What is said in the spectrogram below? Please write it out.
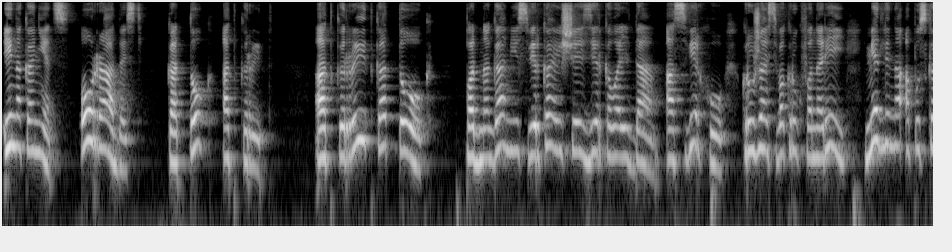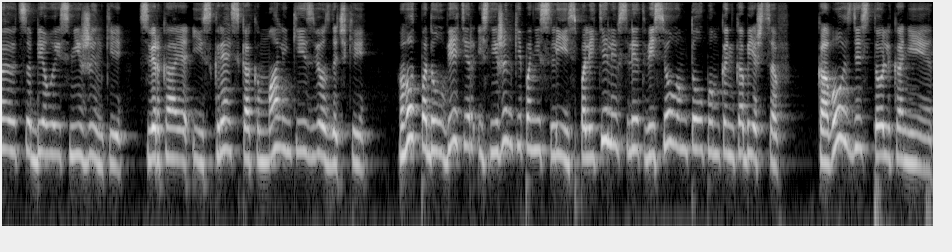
И, наконец, о радость, каток открыт. Открыт каток! Под ногами сверкающее зеркало льда, а сверху, кружась вокруг фонарей, медленно опускаются белые снежинки, сверкая и искрясь, как маленькие звездочки. Вот подул ветер, и снежинки понеслись, полетели вслед веселым толпам конькобежцев. Кого здесь только нет.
